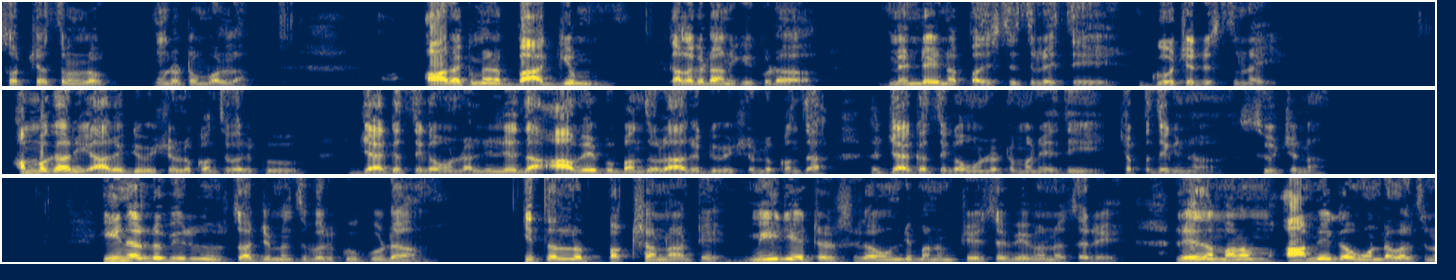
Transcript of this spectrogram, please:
స్వచ్ఛత్రంలో ఉండటం వల్ల ఆ రకమైన భాగ్యం కలగడానికి కూడా మెండైన పరిస్థితులు అయితే గోచరిస్తున్నాయి. అమ్మగారి ఆరోగ్య విషయంలో కొంతవరకు జాగ్రత్తగా ఉండాలి లేదా ఆ వైపు బంధువుల ఆరోగ్య విషయంలో కొంత జాగ్రత్తగా ఉండటం అనేది చెప్పదగిన సూచన. ఈ నెలలో వీరు సాధ్యమైనంత వరకు కూడా ఇతరుల పక్షాన అంటే మీడియేటర్స్గా ఉండి మనం చేసేవి ఏమైనా సరే లేదా మనం హామీగా ఉండవలసిన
